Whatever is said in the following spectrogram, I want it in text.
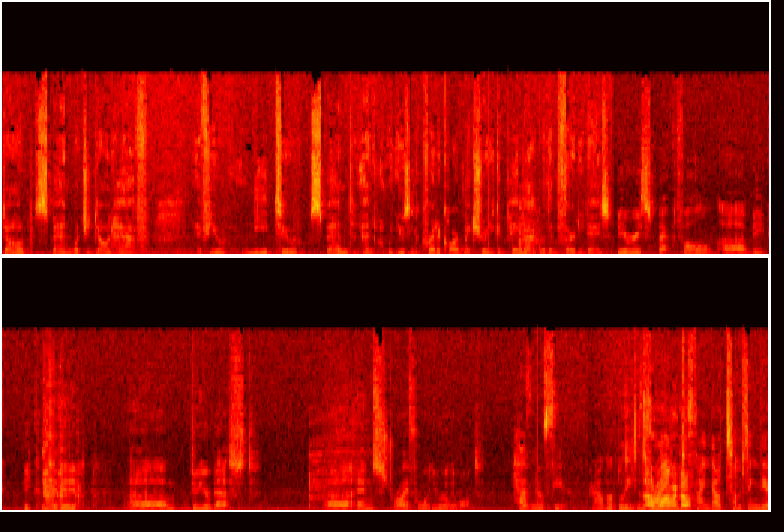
Don't spend what you don't have. If you need to spend and using a credit card, make sure you can pay back within 30 days. Be respectful, uh, be, be committed, um, do your best, uh, and strive for what you really want. Have no fear. Probably There's nothing wrong to though. find out something they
